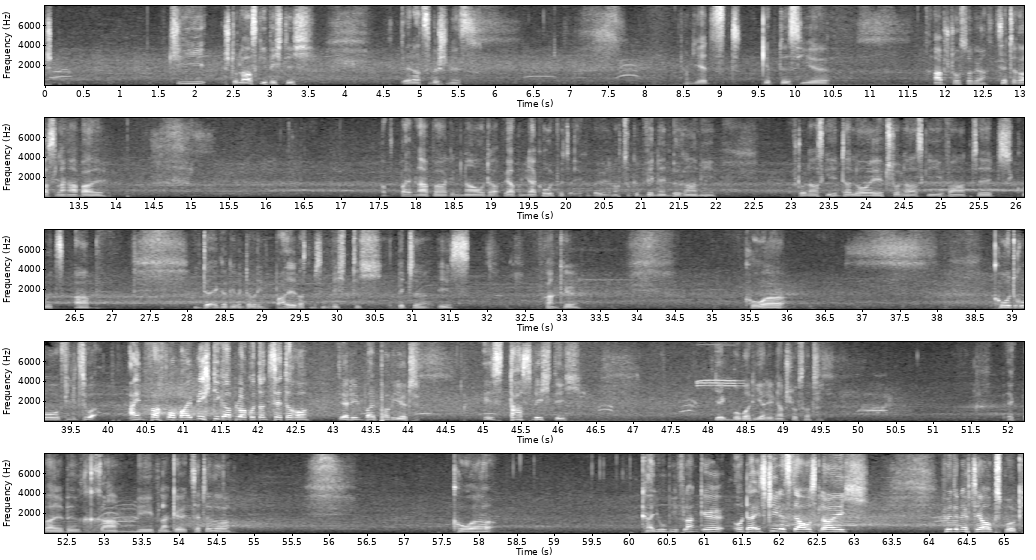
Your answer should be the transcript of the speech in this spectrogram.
G. Stolarski wichtig, der dazwischen ist. Und jetzt gibt es hier Abstoß sogar. Zetteras langer Ball. Beim Lapa, genau, da wir haben ihn ja geholt, wird noch zu gewinnen. Berami, Stolarski hinterläuft, Stolarski wartet kurz ab. Hinteregger gewinnt aber den Ball, was ein bisschen wichtig bitte ist. Franke, Chor, Kodro, viel zu einfach vorbei, wichtiger Block und dann Zetterer, der den Ball pariert. Ist das wichtig? Gegen Bobadilla den Abschluss hat. Eckball, Berami, Flanke etc. Chor. Kajubi, Flanke. Und da ist Chides der Ausgleich für den FC Augsburg.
